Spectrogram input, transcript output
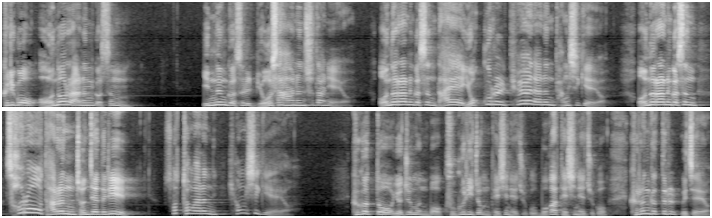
그리고 언어라는 것은 있는 것을 묘사하는 수단이에요. 언어라는 것은 나의 욕구를 표현하는 방식이에요. 언어라는 것은 서로 다른 존재들이 소통하는 형식이에요. 그것도 요즘은 뭐 구글이 좀 대신해주고 뭐가 대신해주고 그런 것들을 의지해요.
